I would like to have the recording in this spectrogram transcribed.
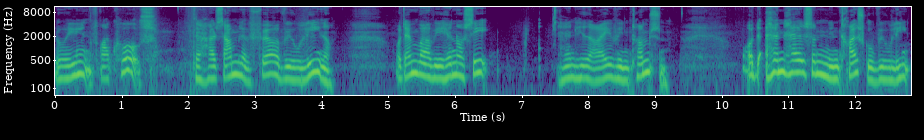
Det var en fra Kås, der har samlet 40 violiner. Og dem var vi hen og se. Han hedder Eivind Thomsen. Og han havde sådan en træsko-violin.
